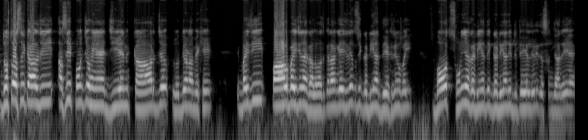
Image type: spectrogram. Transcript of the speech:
ਦੋਸਤੋ ਸਤਿ ਸ਼੍ਰੀ ਅਕਾਲ ਜੀ। ਅਸੀਂ ਪਹੁੰਚੇ ਹੋਏ ਹਾਂ ਜੀਐਨ ਕਾਰਜ ਲੁਧਿਆਣਾ ਵਿਖੇ। ਤੇ ਬਾਈ ਜੀ ਪਾਲ ਬਾਈ ਜੀ ਨਾਲ ਗੱਲਬਾਤ ਕਰਾਂਗੇ। ਜਿਹੜੀਆਂ ਤੁਸੀਂ ਗੱਡੀਆਂ ਦੇਖ ਰਹੇ ਹੋ ਬਾਈ ਬਹੁਤ ਸੋਹਣੀਆਂ ਗੱਡੀਆਂ ਤੇ ਗੱਡੀਆਂ ਦੀ ਡਿਟੇਲ ਜਿਹੜੀ ਦੱਸਣ ਜਾ ਰਹੇ ਹੈ।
